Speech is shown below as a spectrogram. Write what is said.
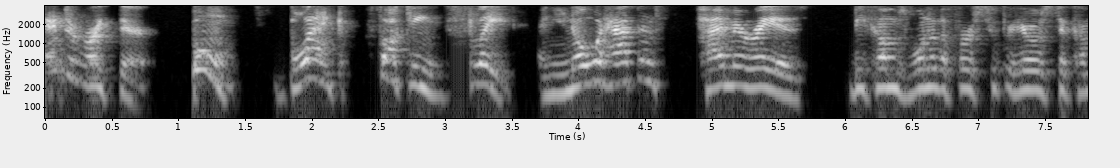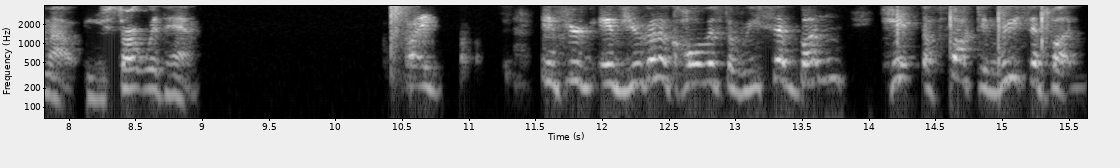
End it right there. Boom, blank fucking slate. And you know what happens? Jaime Reyes becomes one of the first superheroes to come out, you start with him. Like, if you're if you're gonna call this the reset button, hit the fucking reset button.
